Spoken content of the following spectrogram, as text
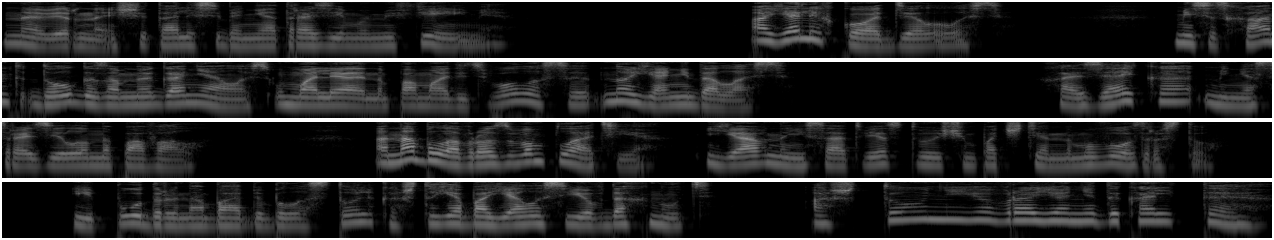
Наверное, считали себя неотразимыми феями. А я легко отделалась. Миссис Хант долго за мной гонялась, умоляя напомадить волосы, но я не далась. Хозяйка меня сразила на повал. Она была в розовом платье, явно не соответствующем почтенному возрасту. И пудры на бабе было столько, что я боялась ее вдохнуть. А что у нее в районе декольте?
